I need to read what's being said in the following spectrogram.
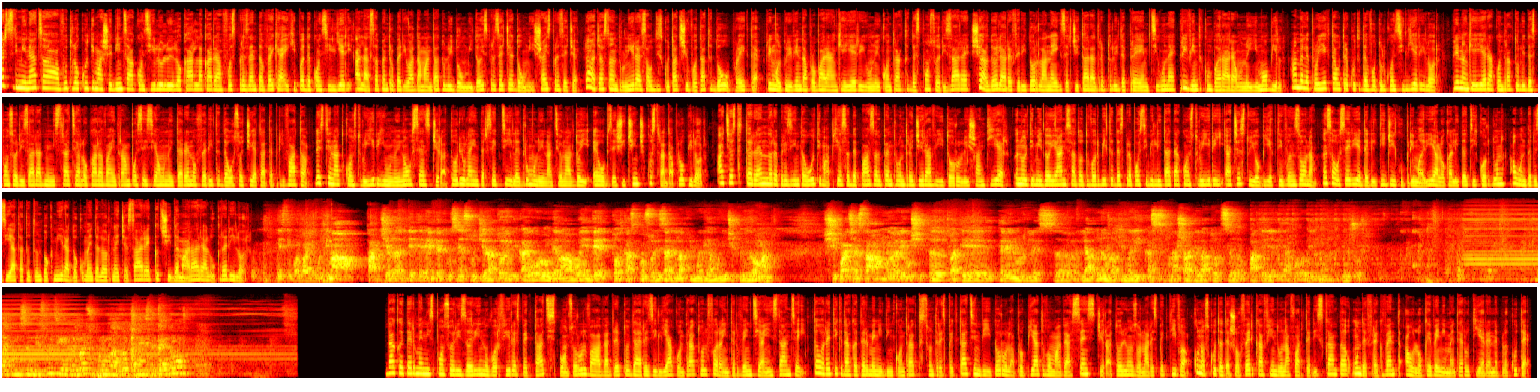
Marți dimineața a avut loc ultima ședință a Consiliului Local la care a fost prezentă vechea echipă de consilieri aleasă pentru perioada mandatului 2012-2016. La această întrunire s-au discutat și votat două proiecte. Primul privind aprobarea încheierii unui contract de sponsorizare și al doilea referitor la neexercitarea dreptului de preemțiune privind cumpărarea unui imobil. Ambele proiecte au trecut de votul consilierilor. Prin încheierea contractului de sponsorizare, administrația locală va intra în posesia unui teren oferit de o societate privată, destinat construirii unui nou sens giratoriu la intersecțiile drumului național 2 E85 cu strada Plopilor. Acest teren reprezintă ultima piesă de puzzle pentru întregirea viitorului șantier. În ultimii doi ani s-a tot vorbit despre posibilitatea construirii acestui obiectiv în zonă, însă o serie de litigii cu primăria localității Cordun au întârziat atât întocmirea documentelor necesare, cât și demararea lucrărilor. Este vorba de ultima parcelă de teren pentru sensul giratoriu pe care o luăm de la OMV, tot ca sponsorizare la primăria municipiului Roma și cu aceasta am reușit uh, toate terenurile să le adunăm la primărie, ca să spun așa, de la toți uh, partenerii de acolo din, uh, din jur. Dacă nu sunt discuții, întrebări, supunem la vot. Cine este pentru? Dacă termenii sponsorizării nu vor fi respectați, sponsorul va avea dreptul de a rezilia contractul fără intervenția instanței. Teoretic, dacă termenii din contract sunt respectați, în viitorul apropiat vom avea sens giratoriu în zona respectivă, cunoscută de șoferi ca fiind una foarte riscantă, unde frecvent au loc evenimente rutiere neplăcute.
